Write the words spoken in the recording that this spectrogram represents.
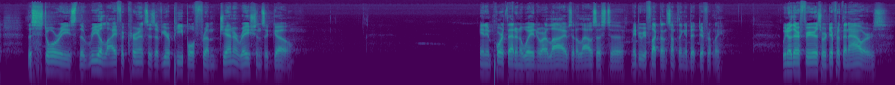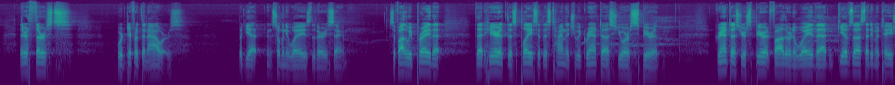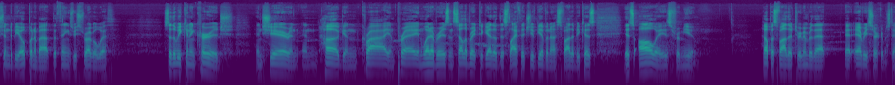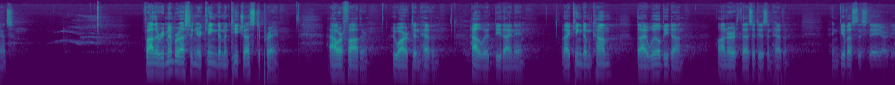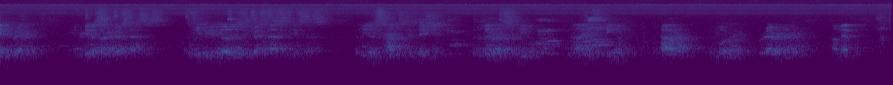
the stories, the real life occurrences of your people from generations ago and import that in a way into our lives that allows us to maybe reflect on something a bit differently. We know their fears were different than ours, their thirsts were different than ours but yet in so many ways the very same. So, Father, we pray that, that here at this place, at this time, that you would grant us your Spirit. Grant us your Spirit, Father, in a way that gives us that invitation to be open about the things we struggle with, so that we can encourage and share and, and hug and cry and pray and whatever is and celebrate together this life that you've given us, Father, because it's always from you. Help us, Father, to remember that at every circumstance. Father, remember us in your kingdom and teach us to pray. Our Father, who art in heaven, hallowed be thy name. Thy kingdom come, thy will be done, on earth as it is in heaven. And give us this day our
